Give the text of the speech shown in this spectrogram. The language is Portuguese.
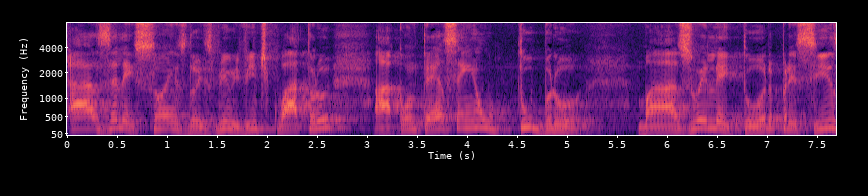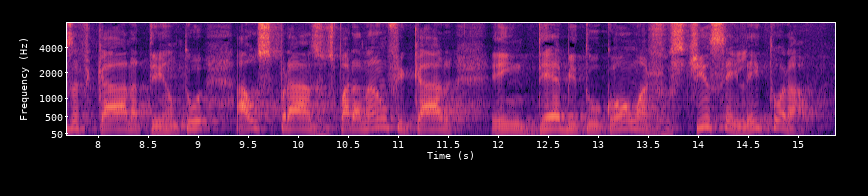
As eleições 2024 acontecem em outubro, mas o eleitor precisa ficar atento aos prazos para não ficar em débito com a Justiça Eleitoral.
